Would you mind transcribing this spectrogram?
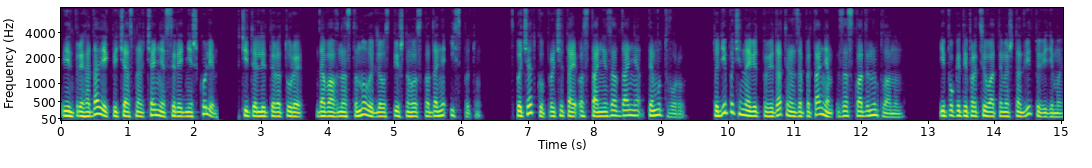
Він пригадав, як під час навчання в середній школі вчитель літератури давав настанови для успішного складання іспиту. Спочатку прочитай останнє завдання тему твору, тоді починай відповідати на запитання за складеним планом. І поки ти працюватимеш над відповідями,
